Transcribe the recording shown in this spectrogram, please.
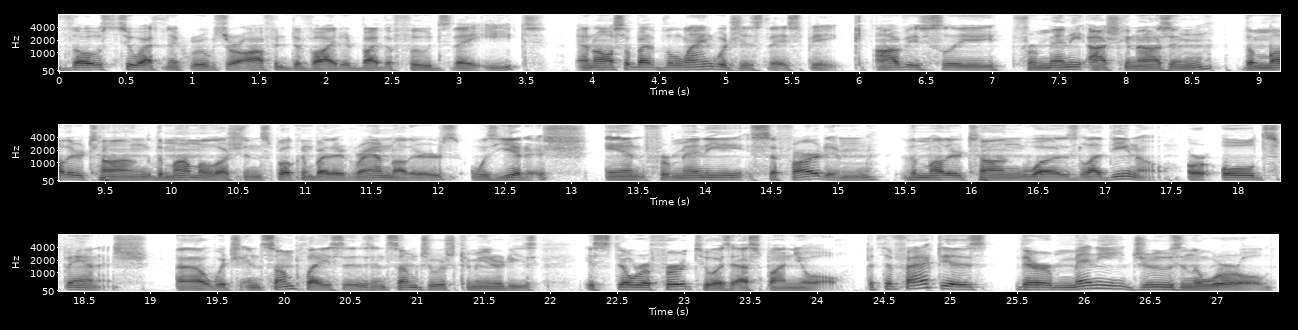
those two ethnic groups are often divided by the foods they eat and also by the languages they speak. Obviously, for many Ashkenazim, the mother tongue, the mameloshn spoken by their grandmothers was Yiddish, and for many Sephardim, the mother tongue was Ladino or Old Spanish. Uh, which in some places, in some Jewish communities, is still referred to as Espanol. But the fact is, there are many Jews in the world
